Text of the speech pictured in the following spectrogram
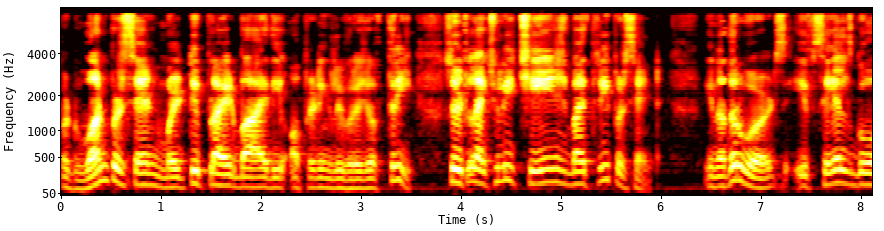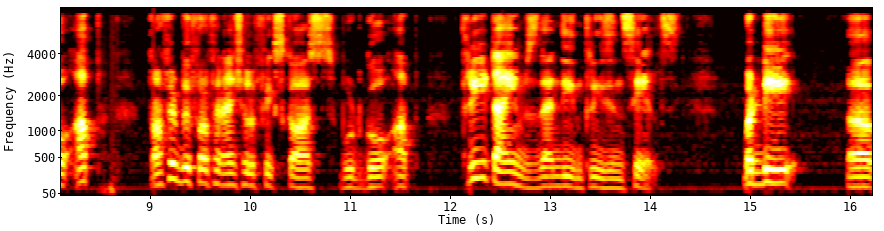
but 1% multiplied by the operating leverage of 3. So it will actually change by 3%. In other words, if sales go up, profit before financial fixed costs would go up three times than the increase in sales. But the uh,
